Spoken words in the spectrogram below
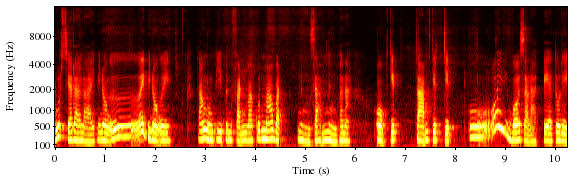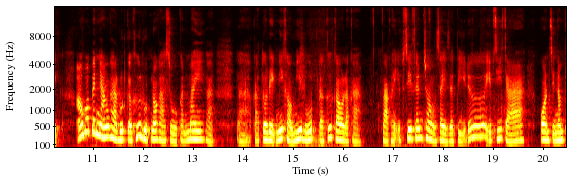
รุดเสียดายหลาย พี่น้องเอ้ยพี่น้องเอ้ยทั้งหลวงพี่เพิ่นฝันว่าคนมาวัดหนึ่งสามหนึ่งพะนะออกเจ็ดสามเจ็ดเจ็ดโอ้ยบอสลัดแปลตัวเลขเอาว่าเป็นยังค่ะหลุดก็คือหลุดเนาะค่ะสู่กันไม่ค่ะอ่ากับตัวเลขมีเขามีหลุดก็คือเก่าละค่ะ ฝากให้ FC แฟนช่องใส่สติเด้อ FC จ๋าก่อนสินำไป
